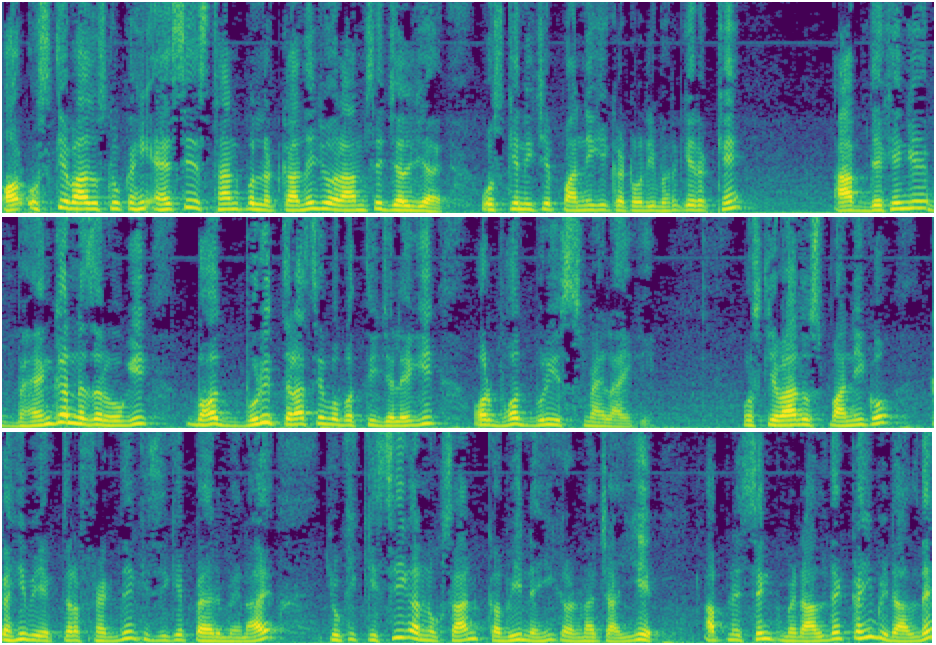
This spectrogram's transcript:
और उसके बाद उसको कहीं ऐसे स्थान पर लटका दें जो आराम से जल जाए। उसके नीचे पानी की कटोरी भर के रखें। आप देखेंगे भयंकर नज़र होगी, बहुत बुरी तरह से वो बत्ती जलेगी और बहुत बुरी स्मेल आएगी। उसके बाद उस पानी को कहीं भी एक तरफ़ फेंक दें, किसी के पैर में ना क्योंकि किसी का नुकसान कभी नहीं करना चाहिए। अपने सिंक में डाल दें, कहीं भी डाल दें,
